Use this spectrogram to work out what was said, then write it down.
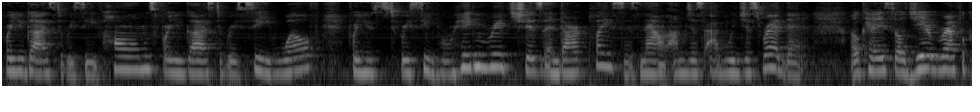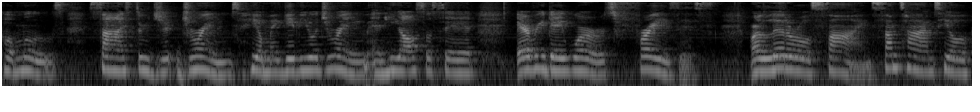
for you guys to receive homes, for you guys to receive wealth, for you to receive hidden riches in dark places. Now, I'm just, I, we just read that. Okay, so geographical moves, signs through dreams. He may give you a dream. And he also said everyday words, phrases or literal signs. Sometimes he'll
